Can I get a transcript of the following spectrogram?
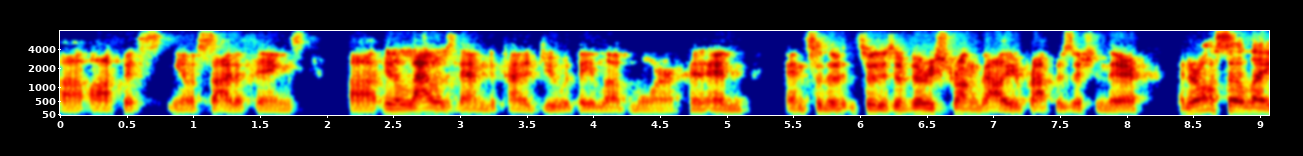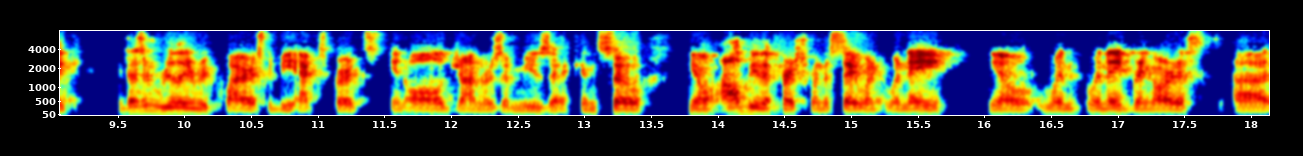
uh, office, you know, side of things, uh, it allows them to kind of do what they love more. And, and and so the, so there's a very strong value proposition there and it also like it doesn't really require us to be experts in all genres of music and so you know i'll be the first one to say when when they you know when when they bring artists uh,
